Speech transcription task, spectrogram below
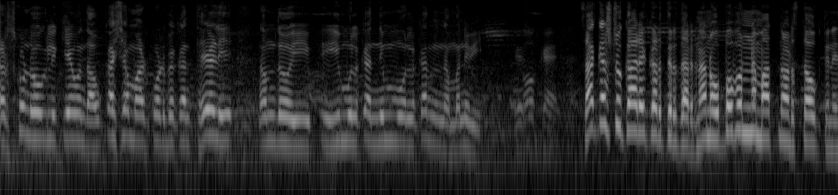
ನಡ್ಸ್ಕೊಂಡು ಹೋಗಲಿಕ್ಕೆ ಒಂದು ಅವಕಾಶ ಮಾಡಿಕೊಡ್ಬೇಕಂತ ಹೇಳಿ ನಮ್ಮದು ಈ ಈ ಮೂಲಕ, ನಿಮ್ಮ ಮೂಲಕ ನನ್ನ ಮನವಿ. ಸಾಕಷ್ಟು ಕಾರ್ಯಕರ್ತರಿದ್ದಾರೆ. ನಾನು ಒಬ್ಬೊಬ್ಬರನ್ನೇ ಮಾತನಾಡಿಸ್ತಾ ಹೋಗ್ತೀನಿ.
